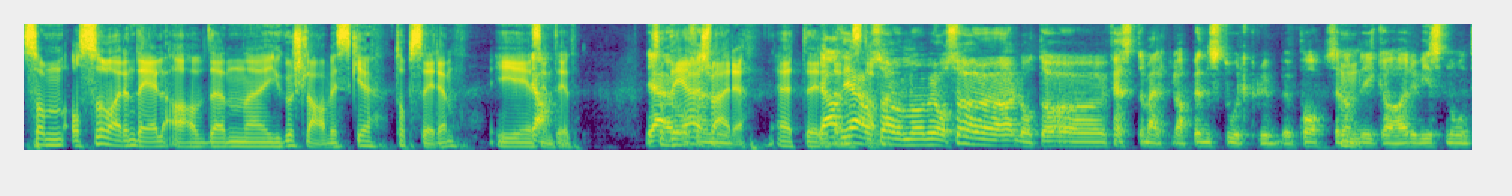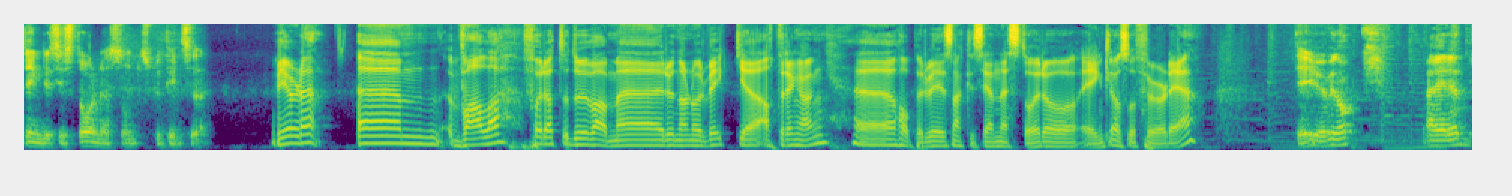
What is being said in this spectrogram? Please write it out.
som også var en del av den eh, jugoslaviske toppserien i Ja. sin tid. Så det er svære. etter Ja, de er også, må vi også ha lov til å feste merkelappen storklubb på, selv om Mm. de ikke har vist noen ting de siste årene som skulle tilsi det. Vi gjør det. Um, Vala, for at du var med, Runar Norvik, eh, atter en gang. Uh, håper vi snakkes igjen neste år, og egentlig også før det. Det gjør vi nok, Jeg er redd.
